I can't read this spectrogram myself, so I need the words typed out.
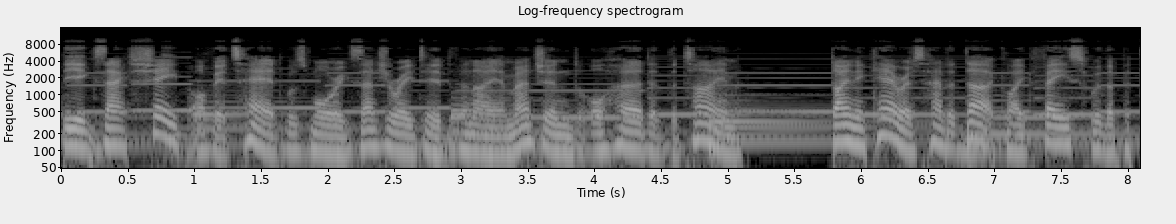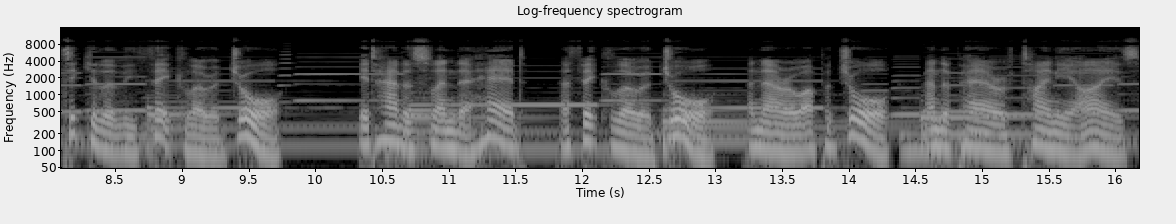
The exact shape of its head was more exaggerated than I imagined or heard at the time. Deinocheirus had a duck-like face with a particularly thick lower jaw. It had a slender head, a thick lower jaw, a narrow upper jaw, and a pair of tiny eyes,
